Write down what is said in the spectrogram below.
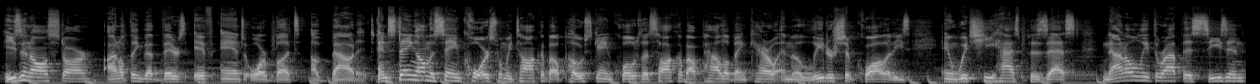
He's an all-star. I don't think that there's if, and, or buts about it. And staying on the same course when we talk about post-game quotes, let's talk about Paolo Banchero and the leadership qualities in which he has possessed, not only throughout this season,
